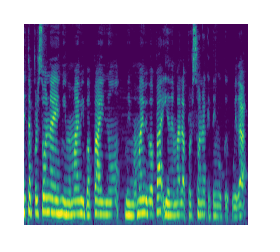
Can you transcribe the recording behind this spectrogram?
esta persona es mi mamá y mi papá y no mi mamá y mi papá y además la persona que tengo que cuidar.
